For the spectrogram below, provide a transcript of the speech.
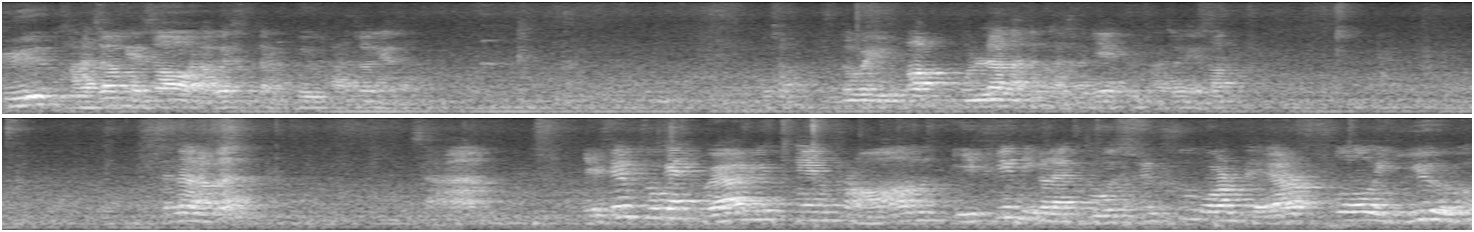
그 과정에서라고 했었잖아. 그 과정에서. 그렇죠? 너왜 업 올라가는 과정에 그 과정에서 됐나 여러분? 자, if you forget where you came from, if you neglect those who were there for you,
